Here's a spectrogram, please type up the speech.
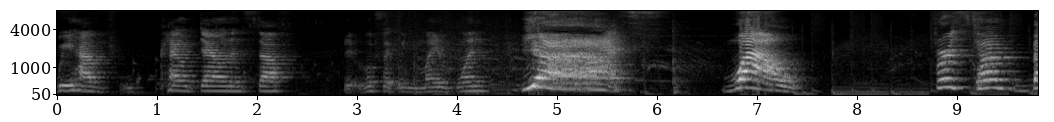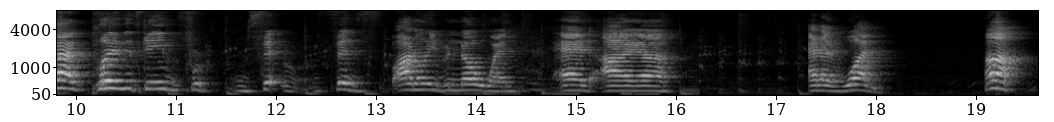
we have countdown and stuff. It looks like we might have won. Yes! Wow! First time back playing this game for, since, I don't even know when. And I, uh, and I won. Huh. Ah,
